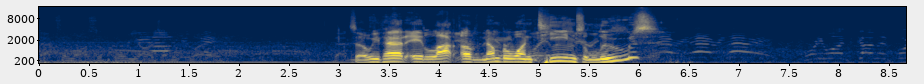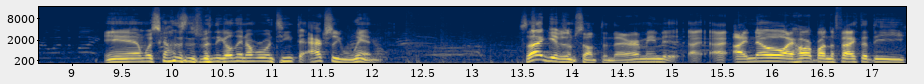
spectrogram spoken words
That's a loss of four yards on the play. So we've had a lot of number one teams lose. And Wisconsin's been the only number one team to actually win. So that gives them something there. I mean, I, I, I know I harp on the fact that the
